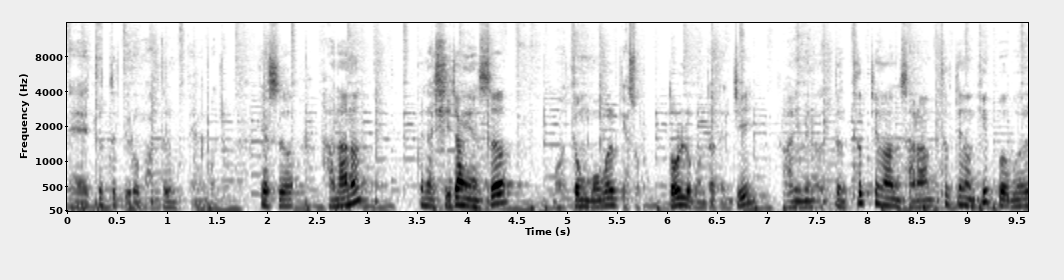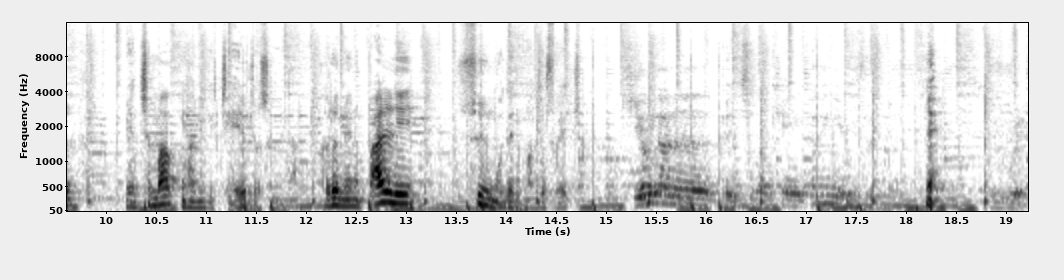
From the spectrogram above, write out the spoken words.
내 주특기로 만들면 되는 거죠. 그래서 하나는 그냥 시장에서 뭐 종목을 계속 돌려본다든지 아니면 어떤 특정한 사람, 특정한 기법을 벤처마킹 하는 게 제일 좋습니다. 그러면 빨리 수익 모델을 만들 수가 있죠. 기억나는 벤치마킹 선생님이 있으세요? 네. 누구예요?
